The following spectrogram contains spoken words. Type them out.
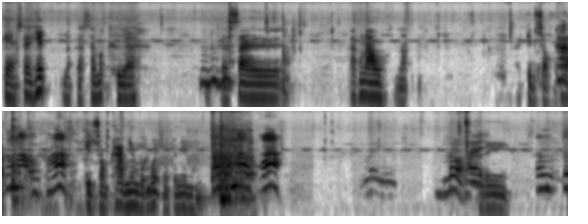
แกงใส่เห็ดแล้วก็ใส่มะเขือก็ใส่ผักเนาน่ะกินสองพ่อคาบก็มาอบพ่อกินสองคาบยังบ่หมดเลยตัวนี้นะพ่อก็มาอบพ่อพ่อให้อันนี้พ่อก็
